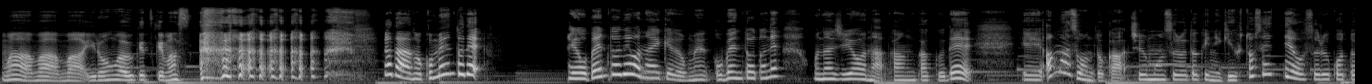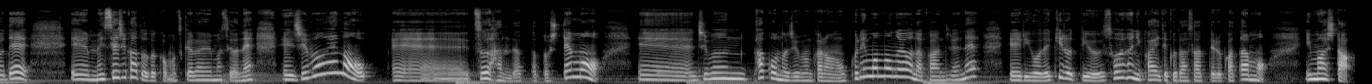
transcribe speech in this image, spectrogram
まあまあまあ異論は受け付けます。ただあのコメントでえお弁当ではないけどお弁当とね同じような感覚で、えー、Amazon とか注文する時にギフト設定をすることで、えー、メッセージカードとかもつけられますよね、えー、自分へのえ、通販だったとしても、え、自分過去の自分からの贈り物のような感じでね、え、利用できるっていうそういうふうに書いてくださってる方もいました。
